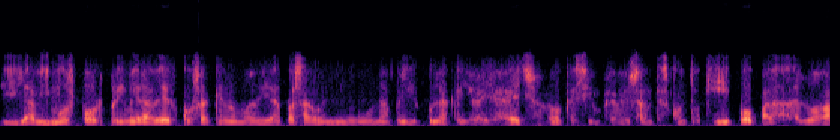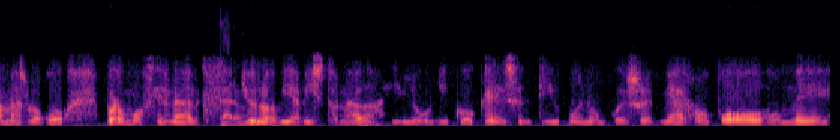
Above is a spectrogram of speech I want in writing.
y la vimos por primera vez, cosa que no me había pasado en ninguna película que yo haya hecho, ¿no? Que siempre ves antes con tu equipo para luego además luego promocionar. Yo no había visto nada y lo único que sentí, bueno, pues eh, me arropó, me,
